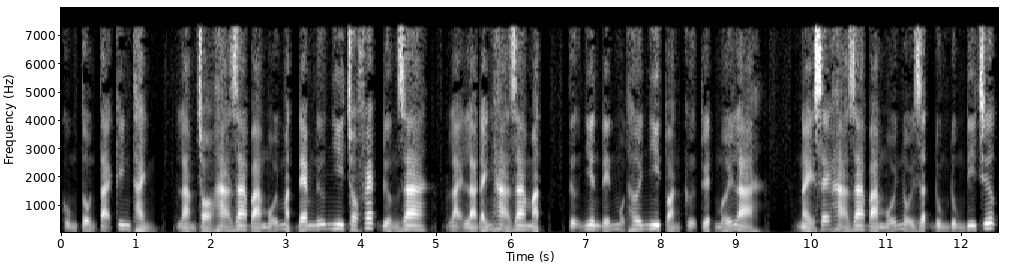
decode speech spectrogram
cùng tồn tại kinh thành, làm trò hạ ra bà mỗi mặt đem nữ nhi cho phép đường ra, lại là đánh hạ ra mặt, tự nhiên đến một hơi nhi toàn cự tuyệt mới là, này sẽ hạ ra bà mối nổi giận đùng đùng đi trước,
